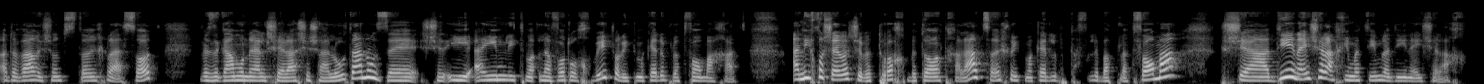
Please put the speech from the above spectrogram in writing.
הדבר הראשון שצריך לעשות, וזה גם עונה על שאלה ששאלו אותנו, זה שהיא האם להתמ... לעבוד רוחבית או להתמקד בפלטפורמה אחת. אני חושבת שבטוח בתור התחלה צריך להתמקד בפלטפורמה שה-DNA שלך הכי מתאים ל-DNA שלך.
